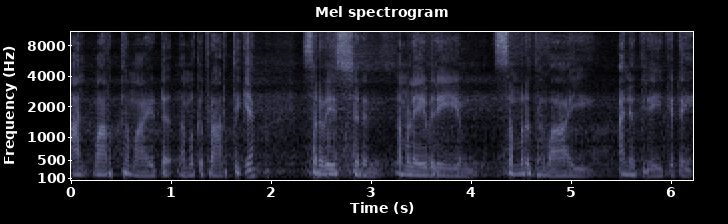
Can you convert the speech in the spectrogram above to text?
ആത്മാർത്ഥമായിട്ട് നമുക്ക് പ്രാർത്ഥിക്കാം. സർവേശ്വരൻ നമ്മളേവരെയും സമൃദ്ധമായി അനുഗ്രഹിക്കട്ടെ.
